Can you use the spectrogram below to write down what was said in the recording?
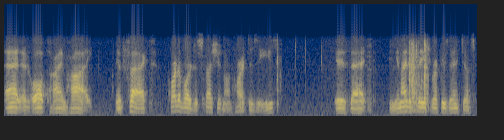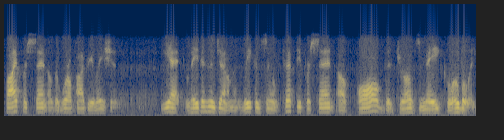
at an all time high. In fact, part of our discussion on heart disease is that the United States represents just 5% of the world population. yet, ladies and gentlemen, we consume 50% of all the drugs made globally.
